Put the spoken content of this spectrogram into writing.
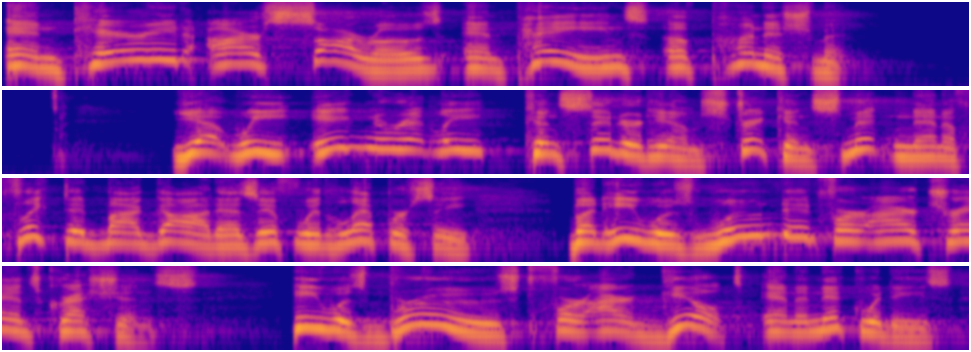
and carried our sorrows and pains of punishment. Yet we ignorantly considered him stricken, smitten, and afflicted by God as if with leprosy. But he was wounded for our transgressions, he was bruised for our guilt and iniquities.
